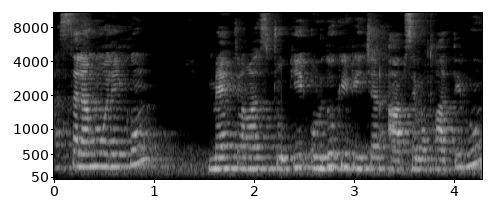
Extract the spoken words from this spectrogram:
असलकुम मैं क्लास टू की उर्दू की टीचर आपसे मुखातिब हूँ।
